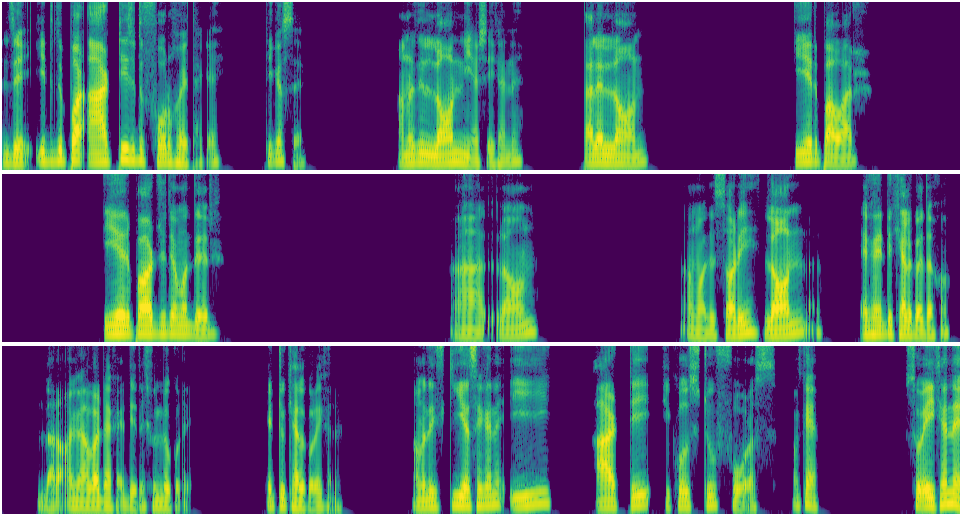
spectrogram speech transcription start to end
যে ই টু পাওয়ার আর টি যদি ফোর হয়ে থাকে, ঠিক আছে? আমরা যদি লন নিয়ে আসি এখানে, তাহলে লন ই এর পাওয়ার ই এর পাওয়ার যদি আমাদের লন আমাদের সরি লন এখানে একটু খেয়াল করে দেখো। দাঁড়াও, আমি আবার দেখাই দিতে সুন্দর করে। একটু খেয়াল করো এখানে। আমাদের কি আছে এখানে? E R T equals to force okay so এইখানে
